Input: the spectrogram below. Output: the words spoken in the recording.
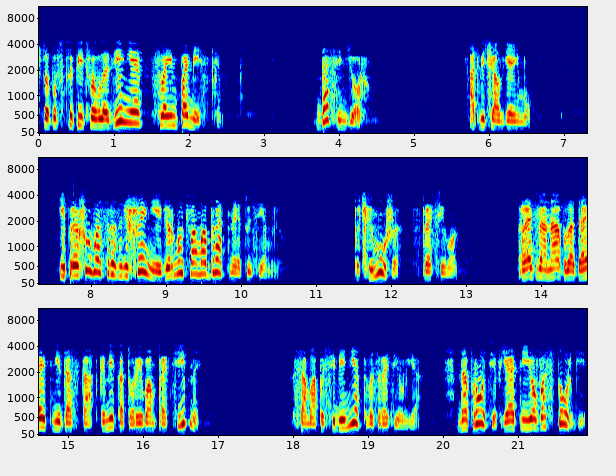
чтобы вступить во владение своим поместьем?" "Да, сеньор", отвечал я ему. "И прошу вас разрешения вернуть вам обратно эту землю". "Почему же?" спросил он. Разве она обладает недостатками, которые вам противны? Сама по себе нет, возразил я. Напротив, я от нее в восторге.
